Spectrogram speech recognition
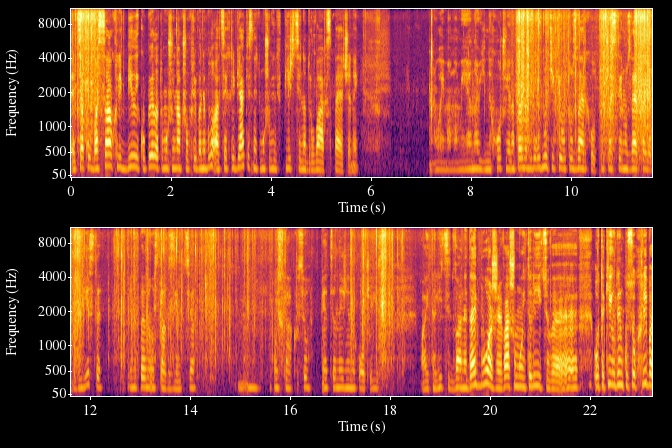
Е, Ця ковбаса, хліб білий купила, тому що інакшого хліба не було, а цей хліб якісний, тому що він в пічці на дровах спечений. Ой, мама мія, я навіть не хочу. Я, напевно, буду одну тільки оту зверху, ту частину зверху я буду їсти. І, напевно, ось так з'їм. Це, ось так, все. Я це нижнє не хочу їсти. А італійці два, не дай Боже, вашому італійцю, ви, е, отакий один кусок хліба,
